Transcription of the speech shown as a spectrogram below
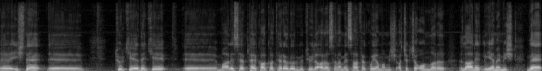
e, işte e, Türkiye'deki e, maalesef PKK terör örgütüyle arasına mesafe koyamamış, açıkça onları lanetleyememiş ve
